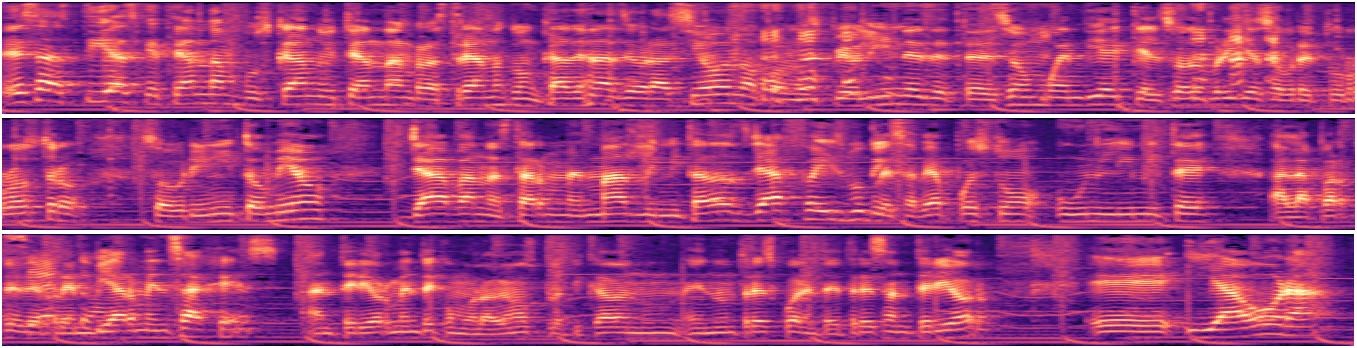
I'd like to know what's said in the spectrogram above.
esas tías que te andan buscando y te andan rastreando con cadenas de oración o con los piolines de te deseo un buen día y que el sol brille sobre tu rostro, sobrinito mío, ya van a estar más limitadas. Ya Facebook les había puesto un límite a la parte de reenviar mensajes anteriormente, como lo habíamos platicado en un, en un 343 anterior. Eh, y ahora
